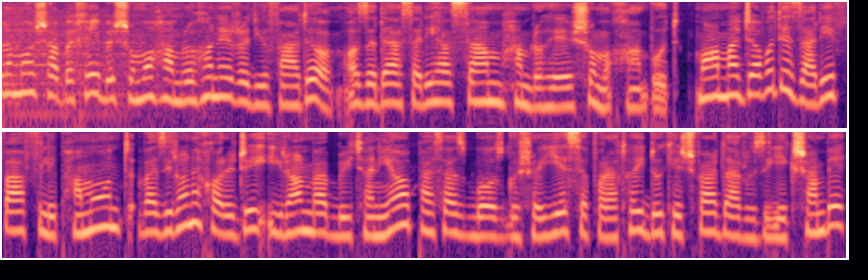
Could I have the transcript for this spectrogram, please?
سلام و شب بخیر به شما همراهان رادیو فردا. آزاده اسدی هستم همراه شما خواهم بود. محمد جواد ظریف و فیلیپ هموند وزیران خارجه ایران و بریتانیا پس از بازگشایی سفارت‌های دو کشور در روز یکشنبه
